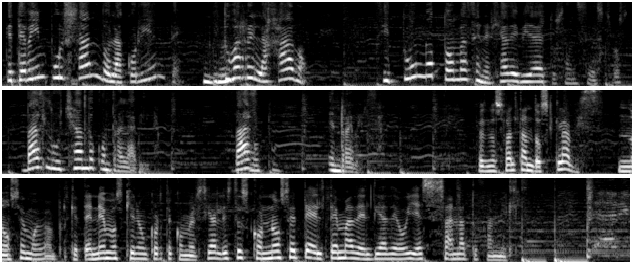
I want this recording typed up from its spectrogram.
que te va impulsando la corriente y tú vas relajado. Si tú no tomas energía de vida de tus ancestros, vas luchando contra la vida. Vas en reversa. Pues nos faltan dos claves. No se muevan porque tenemos que ir a un corte comercial. Esto es Conócete. El tema del día de hoy es Sana tu familia. Daddy,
